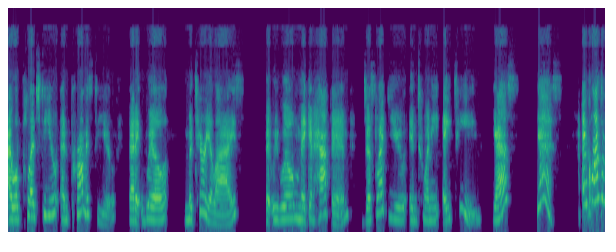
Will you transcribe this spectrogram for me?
I will pledge to you and promise to you that it will materialize, that we will make it happen just like you in 2018. Yes? Yes. And quantum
